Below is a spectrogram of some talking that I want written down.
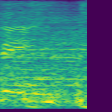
sing.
